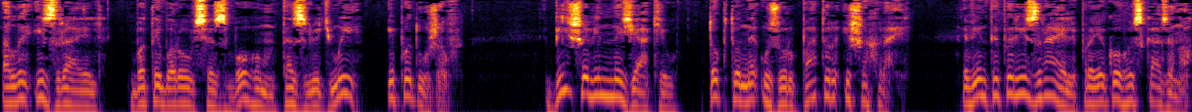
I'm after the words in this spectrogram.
але Ізраїль, бо ти боровся з Богом та з людьми і подужав. Більше він не Яків, тобто не узурпатор і шахрай. Він тепер Ізраїль, про якого сказано,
